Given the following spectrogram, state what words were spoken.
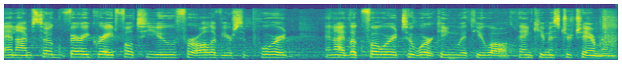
and I'm so very grateful to you for all of your support, and I look forward to working with you all. Thank you, Mr. Chairman.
